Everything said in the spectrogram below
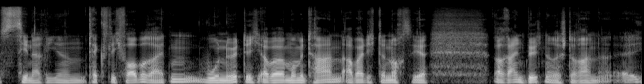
szenarieren, textlich vorbereiten, wo nötig, aber momentan arbeite ich dann noch sehr rein bildnerisch daran. Äh,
